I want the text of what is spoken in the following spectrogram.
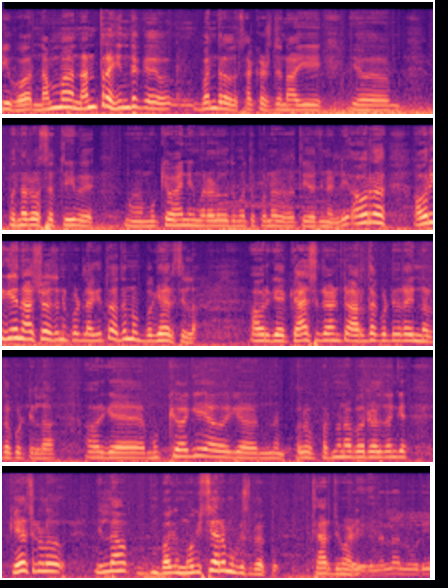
ಈಗ ಹೊ- ನಮ್ಮ ನಂತರ ಹಿಂದಕ್ಕೆ ಬಂದ್ರಲ್ಲ ಸಾಕಷ್ಟು ಜನ ಈ ಈ, ಪುನರ್ವಸತಿ ಮುಖ್ಯವಾಹಿನಿಗೆ ಮರಳುವುದು ಮತ್ತು ಪುನರ್ವಸತಿ ಯೋಜನೆಯಲ್ಲಿ ಅವರ ಅವರಿಗೇನು ಆಶ್ವಾಸನೆ ಕೊಡಲಾಗಿತ್ತು ಅದನ್ನು ಬಗೆಹರಿಸಿಲ್ಲ. ಅವರಿಗೆ ಕ್ಯಾಶ್ ಗ್ರಾಂಟ್ ಅರ್ಧ ಕೊಟ್ಟಿದ್ರೆ ಇನ್ನು ಅರ್ಧ ಕೊಟ್ಟಿಲ್ಲ. ಅವರಿಗೆ ಮುಖ್ಯವಾಗಿ ಅವರಿಗೆ ಪದ್ಮನಾಭ ಅವರು ಹೇಳ್ದಂಗೆ ಕೇಸ್ಗಳು ಇಲ್ಲ ಬಗೆ ಮುಗಿಸ್ಯಾರ ಮುಗಿಸ್ಬೇಕು. ಚಾರ್ಜ್ ಮಾಡಿ. ಇದನ್ನೆಲ್ಲ ನೋಡಿ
